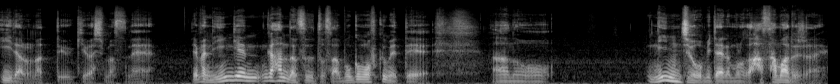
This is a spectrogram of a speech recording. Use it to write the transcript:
いいだろうなっていう気はしますね。やっぱり人間が判断するとさ僕も含めてあの人情みたいなものが挟まるじゃない。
